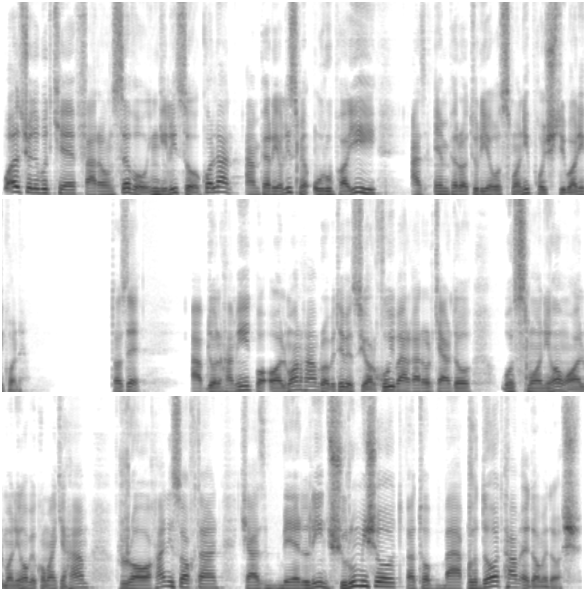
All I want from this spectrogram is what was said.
باعث شده بود که فرانسه و انگلیس و کلا امپریالیسم اروپایی از امپراتوری عثمانی پشتیبانی کنه. تازه عبدالحمید با آلمان هم رابطه بسیار خوبی برقرار کرد و عثمانی ها و آلمانی ها به کمک هم راهنی ساختن که از برلین شروع می شد و تا بغداد هم ادامه داشت.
